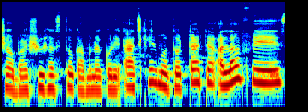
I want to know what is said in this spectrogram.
সবার সুস্বাস্থ্য কামনা করে আজকের মতো, টাটা, আল্লাহ হাফেজ।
